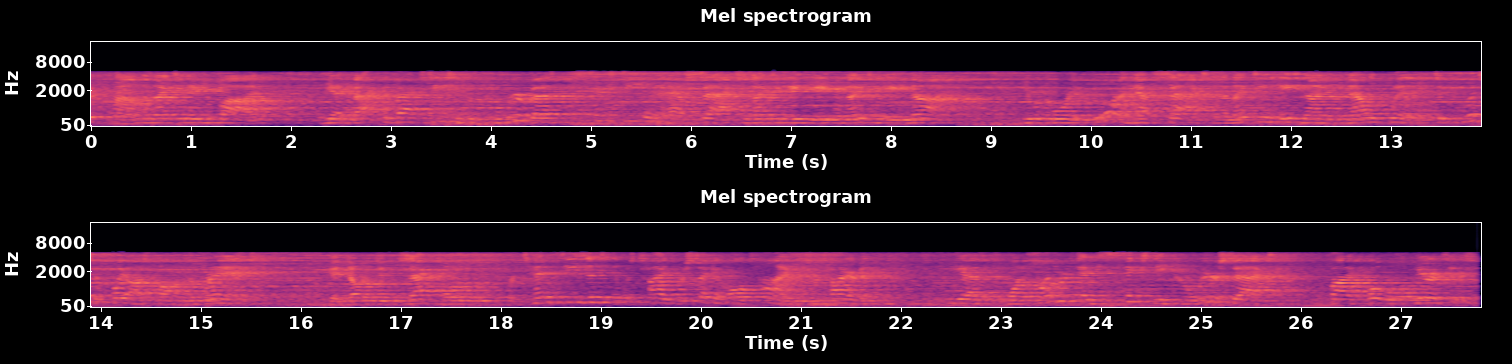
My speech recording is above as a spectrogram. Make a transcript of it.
Rams in the in 1985. He had back-to-back seasons with career best 16 and a half sacks in 1988 and 1989. He recorded four and a half sacks in the 1989 finale win to clinch a playoff spot for the Rams. He had double-digit sack totals for 10 seasons and was tied for second all-time in retirement. He has 160 career sacks, five Pro Bowl appearances.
